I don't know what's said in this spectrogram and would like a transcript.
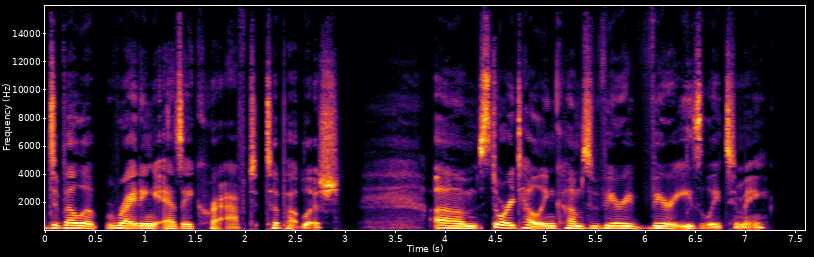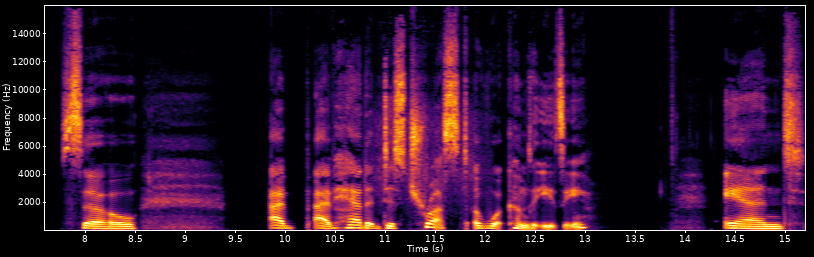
develop writing as a craft to publish. Um, storytelling comes very, very easily to me. So I've I've had a distrust of what comes easy, and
